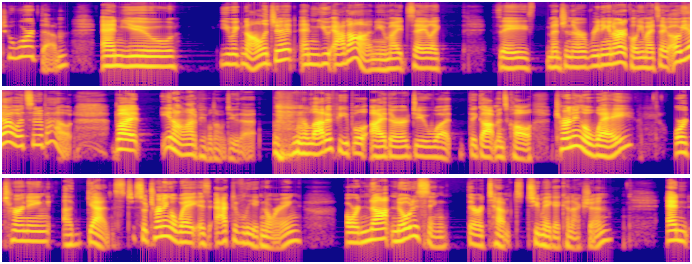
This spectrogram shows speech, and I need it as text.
toward them and you you acknowledge it and you add on. You might say like they mention they're reading an article, you might say, "Oh yeah, what's it about?" But you know, a lot of people don't do that. a lot of people either do what the Gottmans call turning away or turning against. So turning away is actively ignoring or not noticing their attempt to make a connection. And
